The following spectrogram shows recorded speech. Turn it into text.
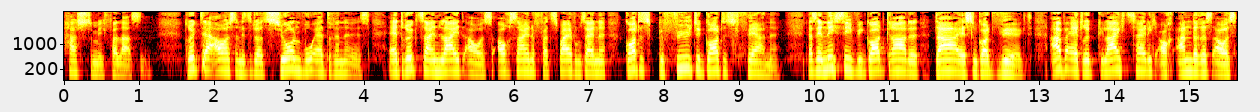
hast du mich verlassen? Drückt er aus in die Situation, wo er drinne ist. Er drückt sein Leid aus, auch seine Verzweiflung, seine Gottes gefühlte Gottesferne, dass er nicht sieht, wie Gott gerade da ist und Gott wirkt, aber er drückt gleichzeitig auch anderes aus.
